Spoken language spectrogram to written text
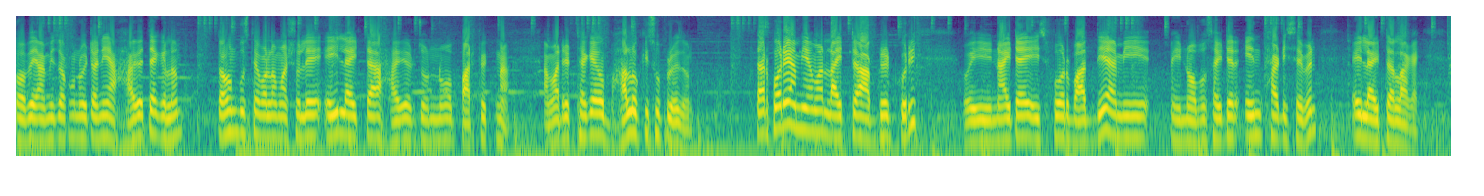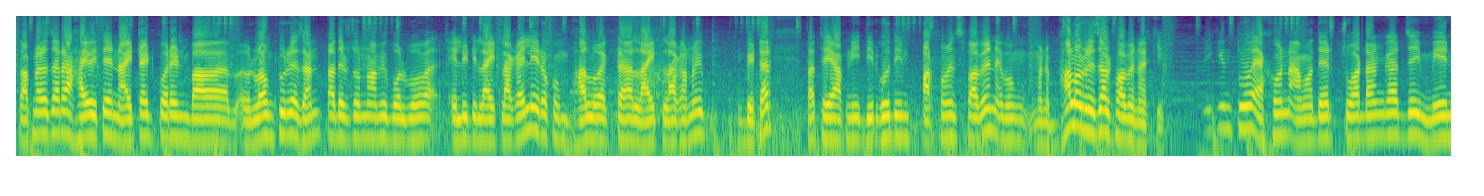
তবে আমি যখন ওইটা নিয়ে হাইওয়েতে গেলাম, তখন বুঝতে পারলাম আসলে এই লাইটটা হাইওয়ের জন্য পারফেক্ট না। আমার এর থেকেও ভালো কিছু প্রয়োজন। তারপরে আমি আমার লাইটটা আপগ্রেড করি। ওই নাইটা এইচ ফোর বাদ দিয়ে আমি এই নভোসাইটের এন থার্টি সেভেন এই লাইটটা লাগাই। তো আপনারা যারা হাইওয়েতে নাইট রাইড করেন বা লং ট্যুরে যান, তাদের জন্য আমি বলব এলইডি লাইট লাগাইলে এরকম ভালো একটা লাইট লাগানোই বেটার তাতে আপনি দীর্ঘদিন পারফরমেন্স পাবেন এবং মানে ভালো রেজাল্ট পাবেন আর কি। আমি কিন্তু এখন আমাদের চুয়াডাঙ্গার যেই মেন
